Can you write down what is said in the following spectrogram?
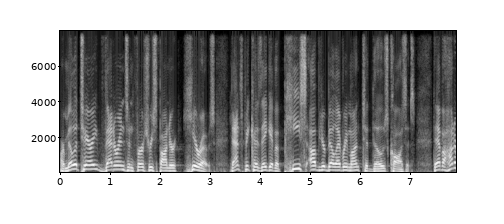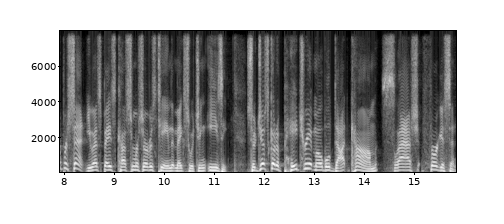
our military, veterans, and first responder heroes. That's because they give a piece of your bill every month to those causes. They have a 100% US based customer service team that makes switching easy. So just go to patriotmobile.com slash Ferguson.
